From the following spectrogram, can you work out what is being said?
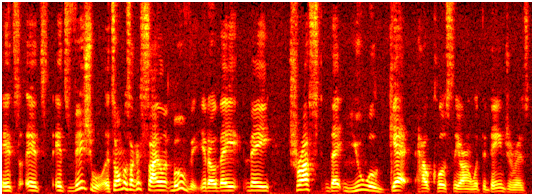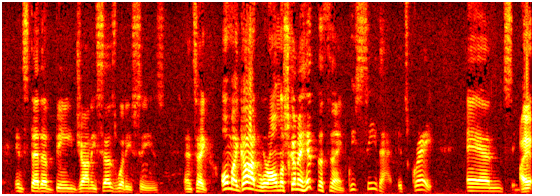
It's it's it's visual. It's almost like a silent movie. You know, they they trust that you will get how close they are and what the danger is instead of being Johnny says what he sees and saying, "Oh my God, we're almost going to hit the thing." We see that. It's great. And I,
